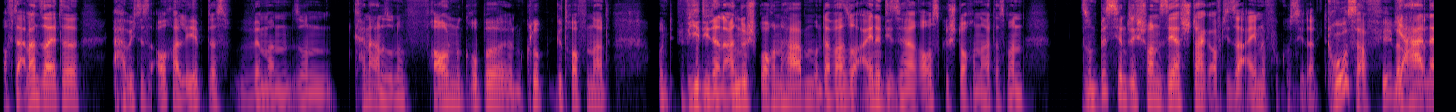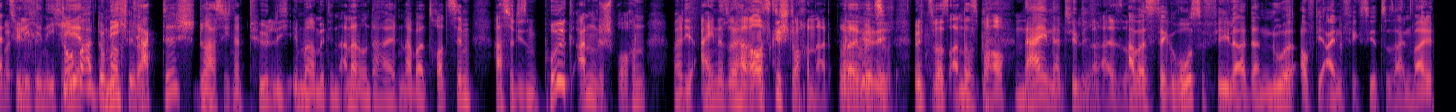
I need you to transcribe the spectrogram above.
auf der anderen Seite habe ich das auch erlebt, dass wenn man so ein, keine Ahnung, so eine Frauengruppe im Club getroffen hat und wir die dann angesprochen haben und da war so eine, die sie herausgestochen hat, dass man so ein bisschen sich schon sehr stark auf diese eine fokussiert hat. Großer Fehler. Ja, natürlich. Ich dummer, rede dummer nicht Fehler. taktisch. Du hast dich natürlich immer mit den anderen unterhalten, aber trotzdem hast du diesen Pulk angesprochen, weil die eine so herausgestochen hat. Oder willst du, willst du was anderes behaupten? Nein, natürlich. Also. Aber es ist der große Fehler, dann nur auf die eine fixiert zu sein, weil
